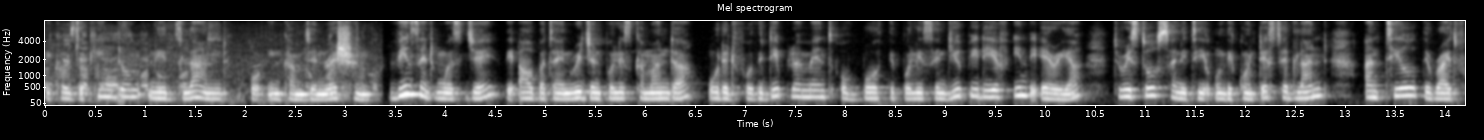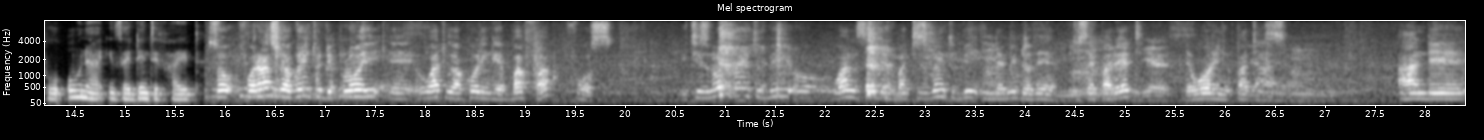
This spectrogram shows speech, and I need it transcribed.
because the kingdom needs land for income generation. Vincent Mwesje, the Albertine Region Police Commander, ordered for the deployment of both the police and UPDF in the area to restore sanity on the contested land until the rightful owner is identified. So for us, we are going to deploy uh, what we are calling a buffer force. It is not going to be one-sided, but it is going to be in the middle there to separate the warring parties. And uh,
